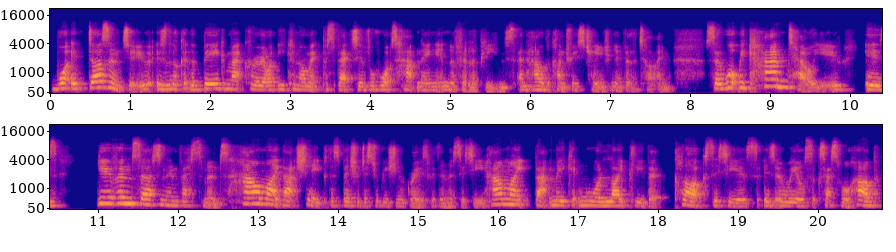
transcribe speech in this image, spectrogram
What it doesn't do is look at the big macroeconomic perspective of what's happening in the Philippines and how the country is changing over the time. So what we can tell you is given certain investments, how might that shape the spatial distribution of growth within the city? How might that make it more likely that Clark City is, is a real successful hub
